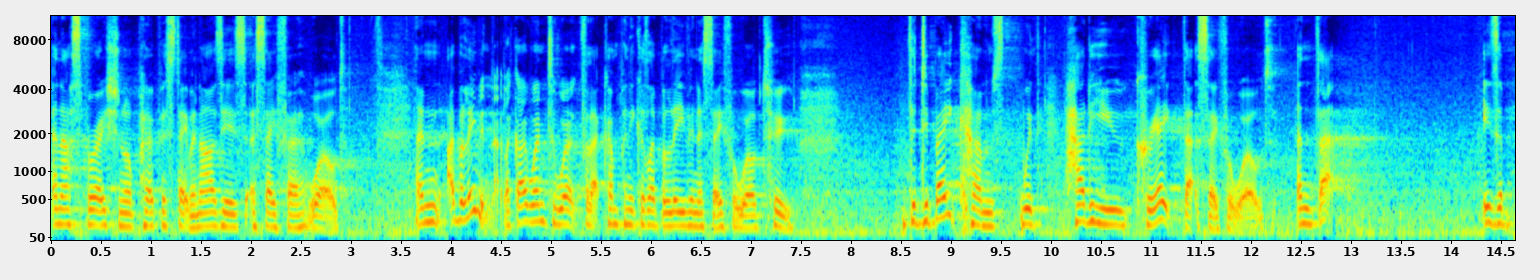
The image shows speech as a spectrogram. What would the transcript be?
an aspirational purpose statement. Ours is a safer world. And I believe in that. Like, I went to work for that company because I believe in a safer world too. The debate comes with how do you create that safer world? And that is, a,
